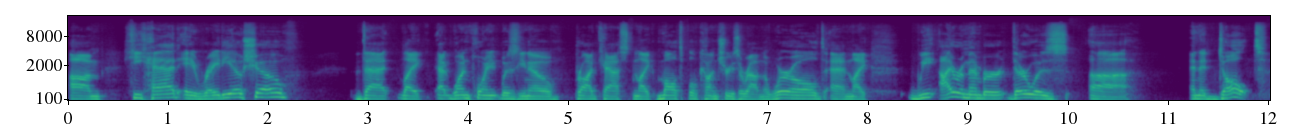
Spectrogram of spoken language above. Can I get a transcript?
Um, he had a radio show that, like, at one point was, you know, broadcast in, like, multiple countries around the world. And, like, we, I remember there was, uh, an adult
